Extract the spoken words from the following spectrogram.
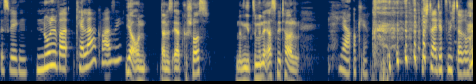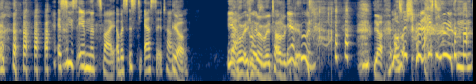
Deswegen. Null war Keller quasi. ja, und dann ist Erdgeschoss. Und dann sind wir in der ersten Etage. Ja, okay. ich streite jetzt nicht darüber. Es hieß Ebene zwei, aber es ist die erste Etage. Ja. Ja, Darüber- ich gut. habe über Etage ja, gut. Ja, Machst also, mich schon wieder richtig wütend.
